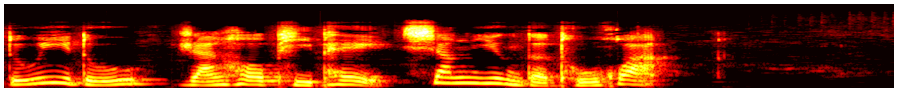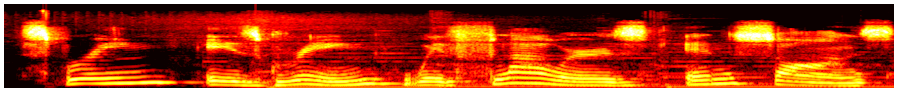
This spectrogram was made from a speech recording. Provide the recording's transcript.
读一读，然后匹配相应的图画。Spring is green with flowers and songs.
